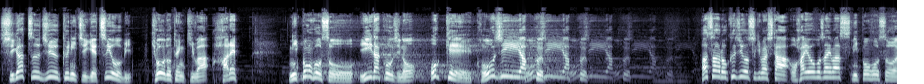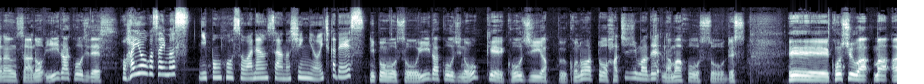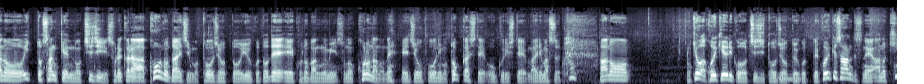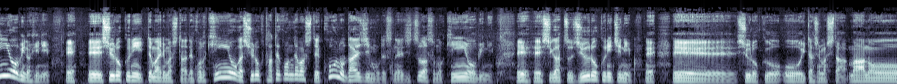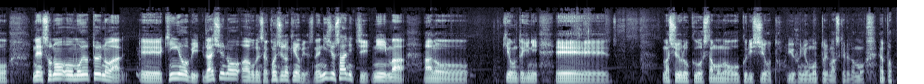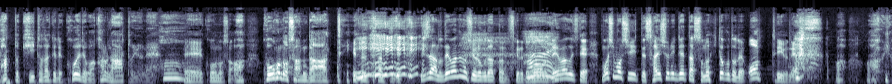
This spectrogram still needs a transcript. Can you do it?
4月19日月曜日今日の天気は晴れ。ニッポン放送飯田浩司の OK Cozy Up。朝6時を過ぎました。おはようございます。ニッポン放送アナウンサーの飯田浩司です。おはようございます。ニッポン放送アナウンサーの新行市佳です。ニッポン放送飯田浩司の OK Cozy Up。この後8時まで生放送ですえー、今週は、まあ、あの、一都三県の知事、それから河野大臣も登場ということで、えー、この番組、そのコロナのね、情報にも特化してお送りしてまいります。はい、あの、今日は小池百合子知事登場ということで、うん、小池さんですね、あの、金曜日の日に、え、え、収録に行ってまいりました。で、この金曜が収録立て込んでまして、河野大臣もですね、実はその金曜日に、え、4月16日に、え、えー、収録をいたしました。まあ、あのー、ね、その模様というのは、えー、金曜日、来週の、あ、ごめんなさい、今週の金曜日ですね、23日に、まあ、あのー、基本的に、えー、まあ、収録をしたものをお送りしようというふうに思っておりますけれどもやっぱパッと聞いただけで声でわかるなというね、はあ、えー、河野さん。あ河野さんだっていう感じで、えー、実はあの電話での収録だったんですけれども、はい、電話口でもしもしって最初に出たその一言でおっていうね。あ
